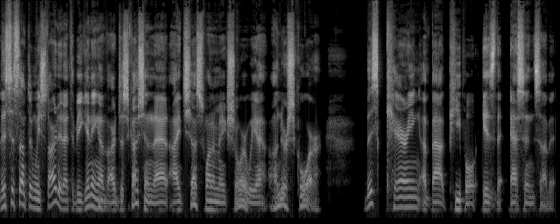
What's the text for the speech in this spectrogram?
This is something we started at the beginning of our discussion that I just want to make sure we uh, underscore. This caring about people is the essence of it.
